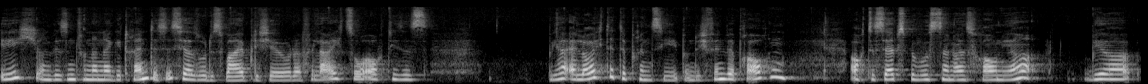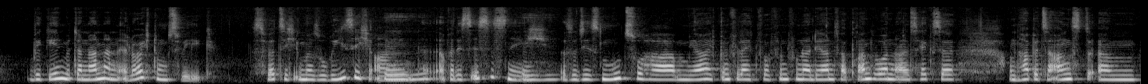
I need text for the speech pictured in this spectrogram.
ich und wir sind voneinander getrennt. Es ist ja so das Weibliche oder vielleicht so auch dieses ja, erleuchtete Prinzip. Und ich finde, wir brauchen auch das Selbstbewusstsein als Frauen. Ja, wir, wir gehen miteinander einen Erleuchtungsweg. Das hört sich immer so riesig an, mhm. aber das ist es nicht. Mhm. Also diesen Mut zu haben, ja, ich bin vielleicht vor 500 Jahren verbrannt worden als Hexe und habe jetzt Angst ähm,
